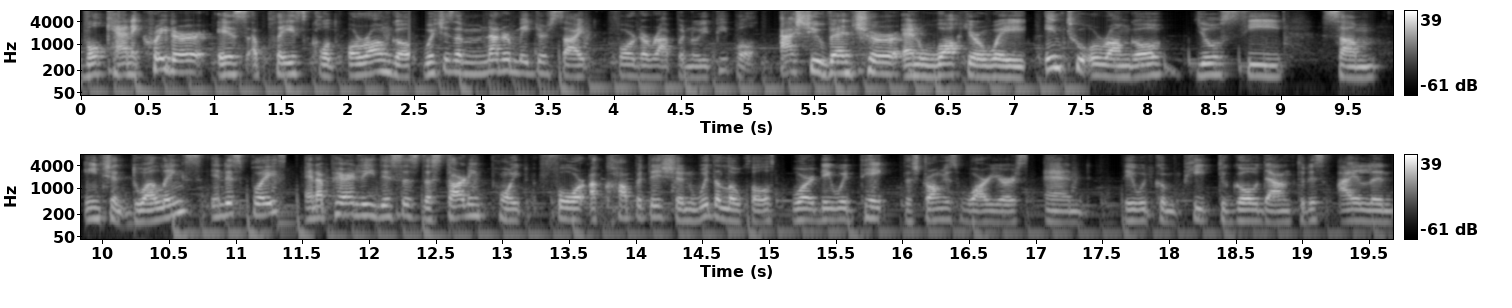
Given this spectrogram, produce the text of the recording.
volcanic crater is a place called Orongo, which is another major site for the Rapa Nui people. As you venture and walk your way into Orongo, you'll see some ancient dwellings in this place. And apparently this is the starting point for a competition with the locals where they would take the strongest warriors and they would compete to go down to this island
